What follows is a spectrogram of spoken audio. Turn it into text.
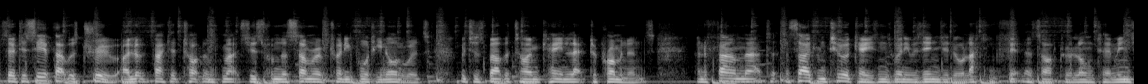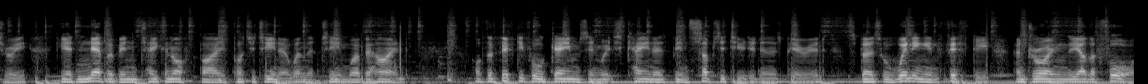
So, to see if that was true, I looked back at Tottenham's matches from the summer of 2014 onwards, which was about the time Kane leapt to prominence, and found that, aside from two occasions when he was injured or lacking fitness after a long term injury, he had never been taken off by Pochettino when the team were behind. Of the 54 games in which Kane has been substituted in this period, Spurs were winning in 50 and drawing the other four,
